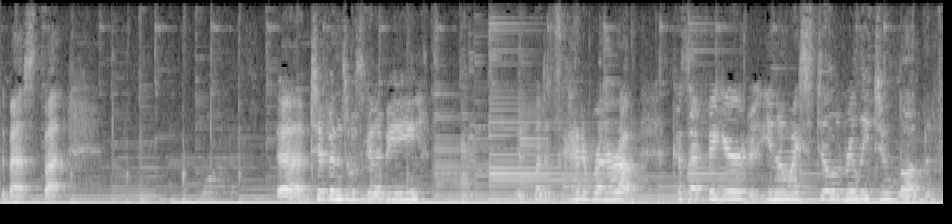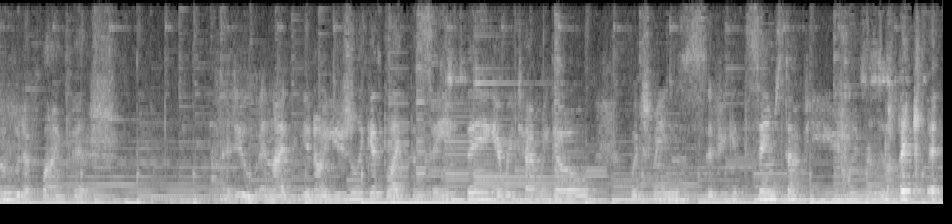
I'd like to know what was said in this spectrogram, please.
the best. But uh, Tiffins was gonna be, but it's kind of runner up because I figured, you know, I still really do love the food at Flying Fish. I do, and I, you know, usually get like the same thing every time we go, which means if you get the same stuff, you usually really like it.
